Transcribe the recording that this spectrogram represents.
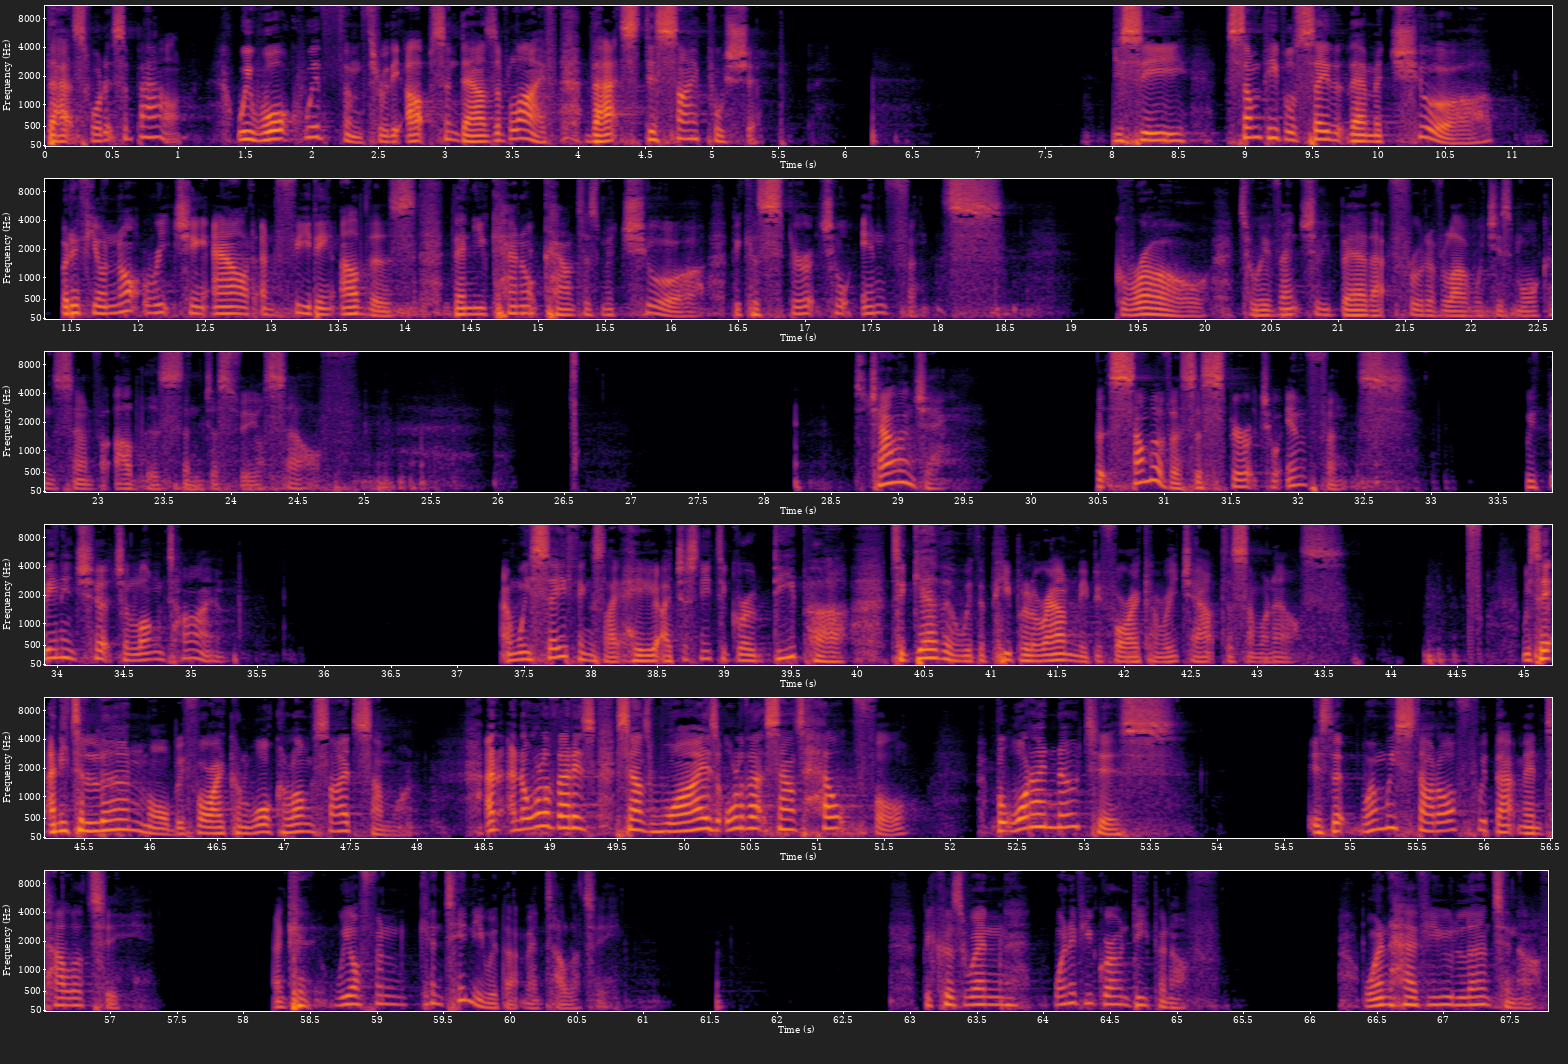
That's what it's about. We walk with them through the ups and downs of life. That's discipleship. You see, some people say that they're mature, but if you're not reaching out and feeding others, then you cannot count as mature because spiritual infants grow to eventually bear that fruit of love, which is more concerned for others than just for yourself. It's challenging. But some of us are spiritual infants. We've been in church a long time. And we say things like, hey, I just need to grow deeper together with the people around me before I can reach out to someone else. We say, I need to learn more before I can walk alongside someone. And, and all of that is, sounds wise, all of that sounds helpful. But what I notice is that when we start off with that mentality, and can, we often continue with that mentality. Because when, when have you grown deep enough? When have you learnt enough?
